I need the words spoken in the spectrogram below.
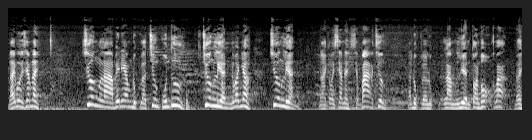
Đấy, mọi người xem đây. Chương là bên em đục là chương cuốn thư, Chương liền các bác nhá. Chương liền. Đây các bạn xem đây, Xem ba cái chương. Là đục là đục làm liền toàn bộ các bạn Đây,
